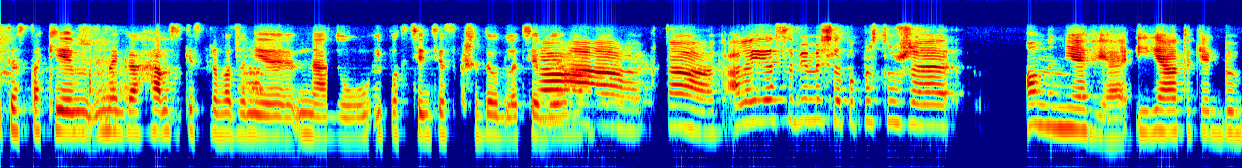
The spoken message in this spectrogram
I to jest takie mega hamskie sprowadzenie na dół i podcięcie skrzydeł dla ciebie. Tak, tak, ale ja sobie myślę po prostu, że on nie wie i ja tak jakby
